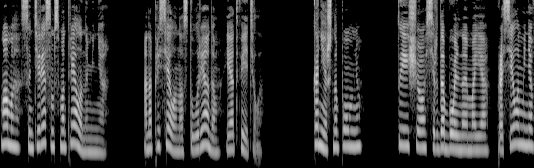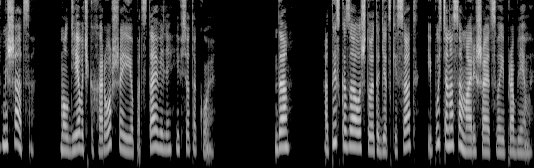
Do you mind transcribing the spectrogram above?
Мама с интересом смотрела на меня. Она присела на стул рядом и ответила. Конечно, помню. Ты еще, сердобольная моя, просила меня вмешаться. Мол, девочка хорошая, ее подставили и все такое. Да. А ты сказала, что это детский сад, и пусть она сама решает свои проблемы.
